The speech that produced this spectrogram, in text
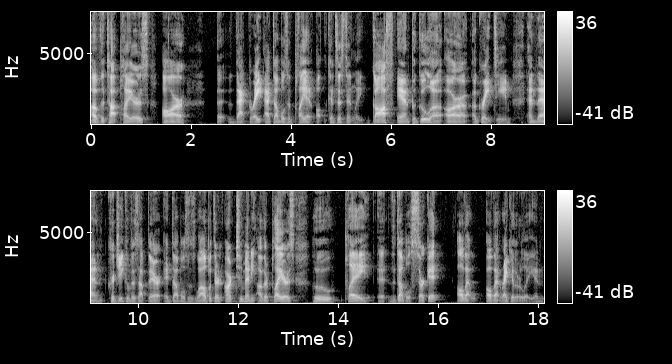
of the top players are that great at doubles and play it consistently. Gauff and Pegula are a great team, and then Krejcikova is up there in doubles as well. But there aren't too many other players who play uh, the doubles circuit all that all that regularly, and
